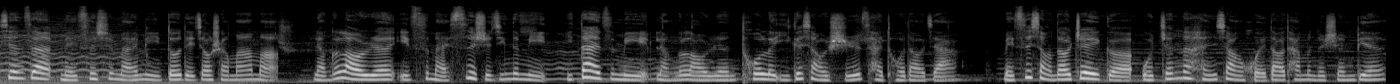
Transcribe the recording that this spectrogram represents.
现在每次去买米都得叫上妈妈。两个老人一次买四十斤的米，一袋子米，两个老人拖了一个小时才拖到家。每次想到这个，我真的很想回到他们的身边。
